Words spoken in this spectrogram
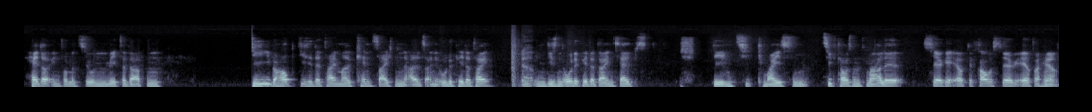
Header-Informationen, Metadaten, die überhaupt diese Datei mal kennzeichnen als eine ODP-Datei. Ja. In diesen ODP-Dateien selbst stehen zigmeisen, zigtausend Male sehr geehrte Frau, sehr geehrter Herr.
